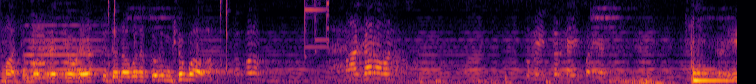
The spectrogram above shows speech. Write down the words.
माझ्या बकऱ्या तेवढ्या तुझ्या नावानं करून घे बाबा नको नको माझ्या नावानं नको. तुम्ही इतर काही पर्याय गडी.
